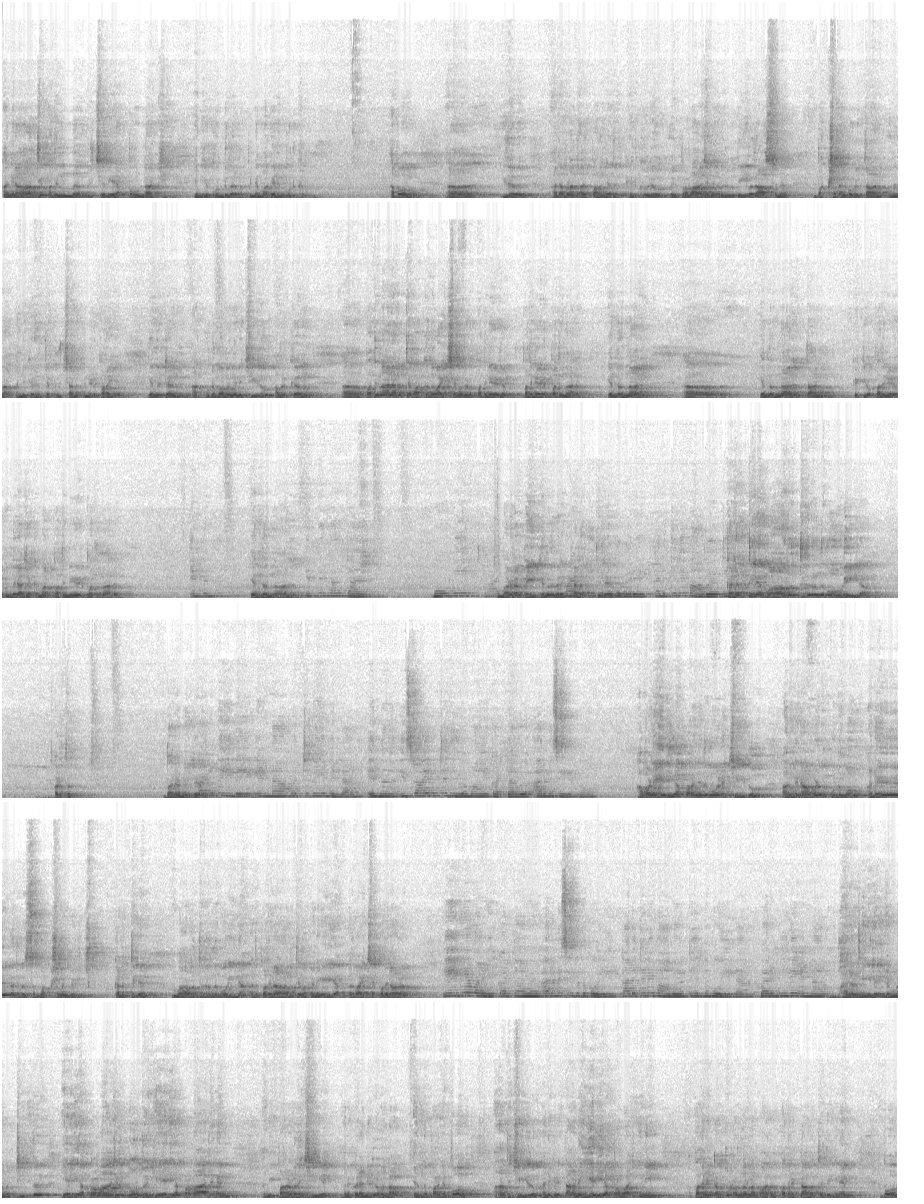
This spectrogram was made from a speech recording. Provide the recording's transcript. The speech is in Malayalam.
അങ്ങനെ ആദ്യം അതിൽ നിന്ന് ഒരു ചെറിയൊരു അപ്പം ഉണ്ടാക്കി എനിക്ക് കൊണ്ടുവരണം പിന്നെ മകനും കൊടുക്കണം. അപ്പം ഇത് അത് അവൾ അത് പറഞ്ഞത് കേൾക്കും. ഒരു ഒരു പ്രവാചകൻ ഒരു ദൈവദാസന് ഭക്ഷണം കൊടുത്താൽ ഉള്ള അനുഗ്രഹത്തെക്കുറിച്ചാണ് പിന്നീട് പറയുക. എന്നിട്ട് ആ കുടുംബം അങ്ങനെ ചെയ്തു. അവർക്ക് പതിനാലാമത്തെ വാക്കൊന്ന് വായിച്ച മകൾ പതിനേഴ് പതിനേഴ് പതിനാല്. എന്തെന്നാൽ എന്തെന്നാൽ താൻ കിട്ടിയോ? പതിനേഴ്. ഒന്ന് രാജാക്കന്മാർ പതിനേഴ് പതിനാല്. എന്തെന്നാൽ? മഴ പെയ്ക്കുന്നത് വരെ കലത്തിൽ കലത്തിലെ മാവ് തീർന്നു പോവുകയില്ല. അടുത്തത്. ഭരണിയിൽ ഭരണിയിലെ എണ്ണ വറ്റുകയുമില്ല എന്ന് ഇസ്രായേലിന്റെ ദൈവമായ കർത്താവ് അരുളി ചെയ്യുന്നു. അവൾ ഏലിയ പറഞ്ഞതുപോലെ ചെയ്തു. അങ്ങനെ അവളും കുടുംബവും അനേക ദിവസം ഭക്ഷണം കഴിച്ചു. കലത്തിലെ മാവ് തീർന്നു പോയില്ല. അത് പതിനാറാമത്തെ വാക്കാണ്. ഏലിയ അത് വായിച്ച പതിനാറ്. ഏലിയ കർത്താവ് അരുളി ചെയ്തതുപോലെ കലത്തിലെ മാവ് തീർന്നു പോയില്ല. ഭരണിയിലെ എണ്ണ ഭരണിയിലെ എണ്ണ പറ്റി. ഇത് ഏലിയ പ്രവാചകൻ എന്ന് ഓർത്ത് വയ്ക്കുക ഏലിയ പ്രവാചകൻ നീ പറയണത് ചെയ്യേ. നിനക്കൊരു അനുഗ്രഹം ഉണ്ടാവും എന്ന് പറഞ്ഞപ്പോൾ അത് ചെയ്തു അനുഗ്രഹം ഇതാണ് ഏലിയ പ്രവാചകൻ ഇനി പതിനെട്ടാം തുടർന്നുള്ള ഭാഗം പതിനെട്ടാമത്തേത്. ഇങ്ങനെ അപ്പോൾ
